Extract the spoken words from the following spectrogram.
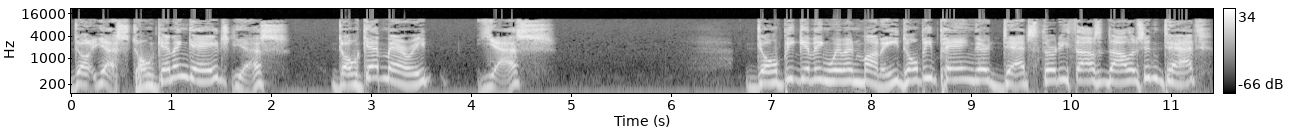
Don't, yes, don't get engaged. Yes. Don't get married. Yes. Don't be giving women money. Don't be paying their debts, $30,000 in debt.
